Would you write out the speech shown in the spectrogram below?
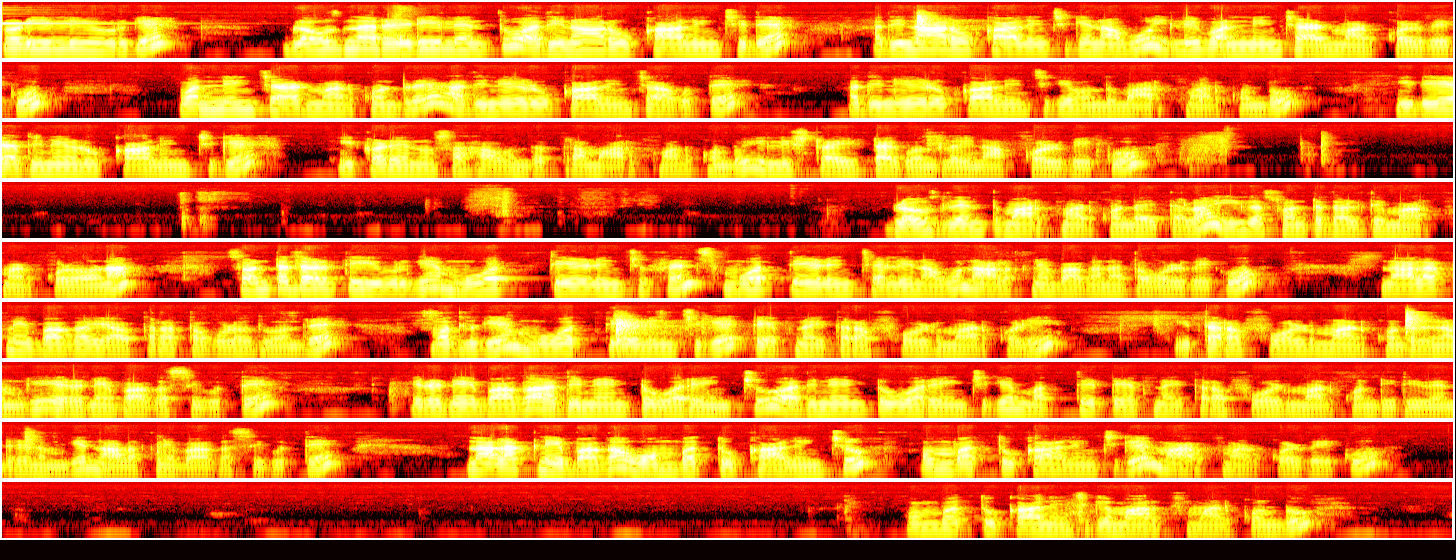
ನೋಡಿ, ಇಲ್ಲಿ ಇವ್ರಿಗೆ ಬ್ಲೌಸ್ನ ರೆಡಿ ಲೆಂತು ಹದಿನಾರು ಕಾಲು ಇಂಚಿದೆ. ಹದಿನಾರು ಕಾಲು ಇಂಚಿಗೆ ನಾವು ಇಲ್ಲಿ ಒನ್ ಇಂಚ್ ಆ್ಯಡ್ ಮಾಡ್ಕೊಳ್ಬೇಕು. ಒನ್ ಇಂಚ್ ಆ್ಯಡ್ ಮಾಡಿಕೊಂಡ್ರೆ ಹದಿನೇಳು ಕಾಲು ಇಂಚ್ ಆಗುತ್ತೆ. ಹದಿನೇಳು ಕಾಲು ಇಂಚಿಗೆ ಒಂದು ಮಾರ್ಕ್ ಮಾಡಿಕೊಂಡು, ಇದೇ ಹದಿನೇಳು ಕಾಲು ಇಂಚಿಗೆ ಈ ಕಡೆಯೂ ಸಹ ಒಂದು ಹತ್ರ ಮಾರ್ಕ್ ಮಾಡಿಕೊಂಡು ಇಲ್ಲಿ ಸ್ಟ್ರೈಟಾಗಿ ಒಂದು ಲೈನ್ ಹಾಕ್ಕೊಳ್ಬೇಕು. ಬ್ಲೌಸ್ ಲೆಂತ್ ಮಾರ್ಕ್ ಮಾಡ್ಕೊಂಡಾಯ್ತಲ್ಲ, ಈಗ ಸೊಂಟದ ಮಾರ್ಕ್ ಮಾಡ್ಕೊಳ್ಳೋಣ. ಸೊಂಟದ ಅಳತೆ ಇವ್ರಿಗೆ ಮೂವತ್ತೇಳು ಇಂಚು ಫ್ರೆಂಡ್ಸ್ ಮೂವತ್ತೇಳು ಇಂಚಲ್ಲಿ ನಾವು ನಾಲ್ಕನೇ ಭಾಗನ ತೊಗೊಳ್ಬೇಕು. ನಾಲ್ಕನೇ ಭಾಗ ಯಾವ ಥರ ತಗೊಳ್ಳೋದು ಅಂದರೆ ಮೊದಲಿಗೆ ಮೂವತ್ತೇಳು ಇಂಚಿಗೆ ಟೇಪ್ನ ಈ ಥರ ಫೋಲ್ಡ್ ಮಾಡ್ಕೊಳ್ಳಿ. ಈ ಥರ ಫೋಲ್ಡ್ ಮಾಡಿಕೊಂಡ್ರೆ ನಮಗೆ ಎರಡನೇ ಭಾಗ ಸಿಗುತ್ತೆ. ಎರಡನೇ ಭಾಗ ಹದಿನೆಂಟೂವರೆ ಇಂಚು. ಹದಿನೆಂಟೂವರೆ ಇಂಚಿಗೆ ಮತ್ತೆ ಟೇಪ್ನ ಈ ಥರ ಫೋಲ್ಡ್ ಮಾಡ್ಕೊಂಡಿದ್ದೀವಿ ಅಂದರೆ ನಮಗೆ ನಾಲ್ಕನೇ ಭಾಗ ಸಿಗುತ್ತೆ. ನಾಲ್ಕನೇ ಭಾಗ ಒಂಬತ್ತು ಕಾಲು ಇಂಚು. ಒಂಬತ್ತು ಕಾಲು ಇಂಚಿಗೆ ಮಾರ್ಕ್ ಮಾಡ್ಕೊಳ್ಬೇಕು. ಒಂಬತ್ತು ಕಾಲು ಇಂಚಿಗೆ ಮಾರ್ಕ್ ಮಾಡಿಕೊಂಡು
